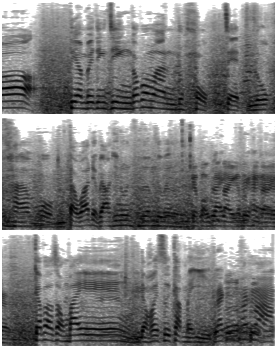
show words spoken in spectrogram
ก็เตรียมไปจริง ๆ ก็ประมาณ 6 7 ลุกครับผม แต่ว่าเดี๋ยวไปเอาที่นู่นเพิ่มด้วย กระเป๋ากี่ใบกระเป๋ากี่ใบกระเป๋าสองใบเอง เดี๋ยวค่อยซื้อกลับมาอีก หลายคนคาดหวัง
